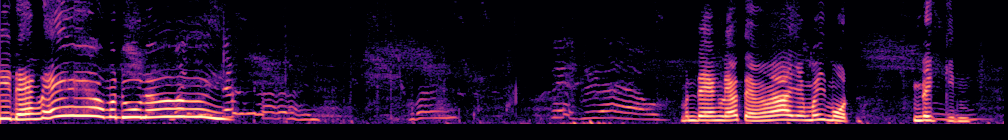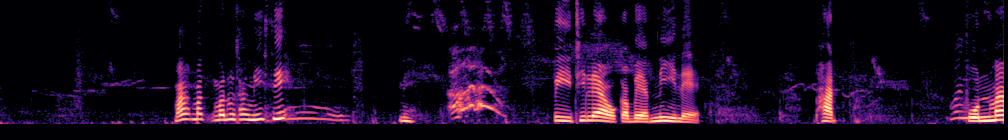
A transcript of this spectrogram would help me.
รี่แดงแล้วมาดูเลย มันเสร็จแล้ว มัน แดงแล้วแต่ว่ายังไม่หมดได้กิน มามามาดูทางนี้สิ นี่ ปีที่แล้วกับแบบนี้แหละ ผัด ฝนมา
